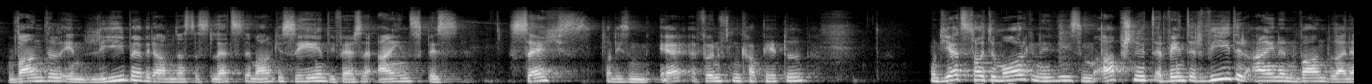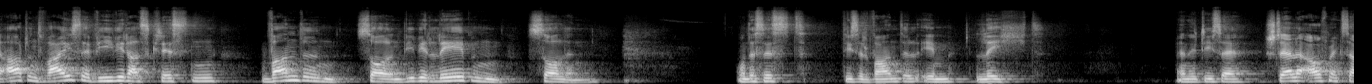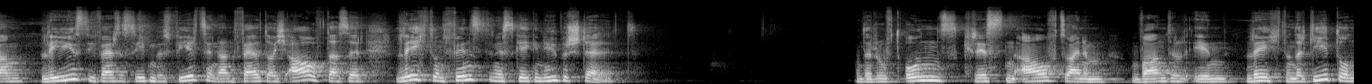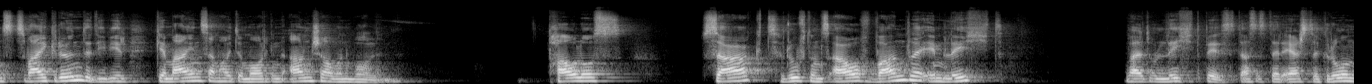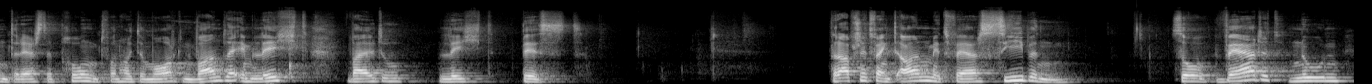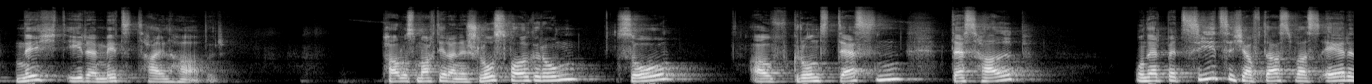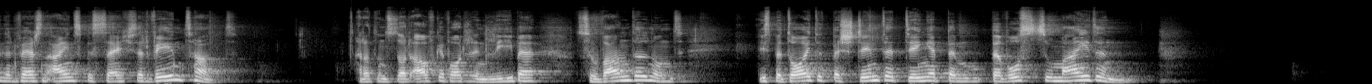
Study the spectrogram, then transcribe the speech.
Wandel in Liebe. Wir haben das das letzte Mal gesehen, die Verse 1 bis 6 von diesem fünften Kapitel. Und jetzt heute Morgen in diesem Abschnitt erwähnt er wieder einen Wandel, eine Art und Weise, wie wir als Christen wandeln sollen, wie wir leben sollen. Und es ist dieser Wandel im Licht. Wenn ihr diese Stelle aufmerksam liest, die Verse 7 bis 14, dann fällt euch auf, dass er Licht und Finsternis gegenüberstellt. Und er ruft uns Christen auf zu einem Wandel in Licht. Und er gibt uns zwei Gründe, die wir gemeinsam heute Morgen anschauen wollen. Paulus sagt, ruft uns auf, wandle im Licht, weil du Licht bist. Das ist der erste Grund, der erste Punkt von heute Morgen. Wandle im Licht, weil du Licht bist. Der Abschnitt fängt an mit Vers 7. So werdet nun nicht ihre Mitteilhaber. Paulus macht hier eine Schlussfolgerung, so aufgrund dessen, deshalb, und er bezieht sich auf das, was er in den Versen 1 bis 6 erwähnt hat. Er hat uns dort aufgefordert, in Liebe zu wandeln und dies bedeutet, bestimmte Dinge be bewusst zu meiden.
